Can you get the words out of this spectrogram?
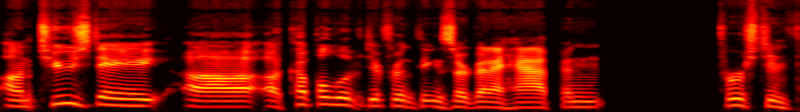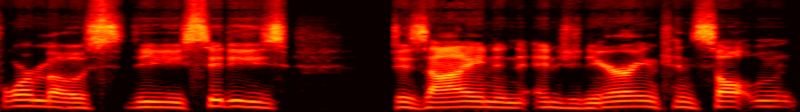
on Tuesday, uh, a couple of different things are going to happen. First and foremost, the city's design and engineering consultant,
